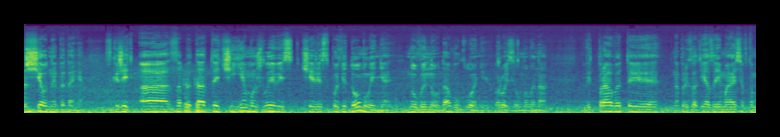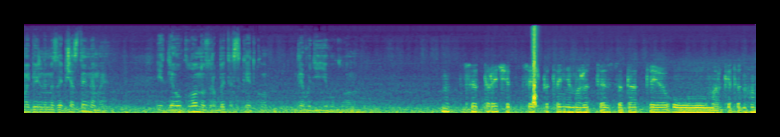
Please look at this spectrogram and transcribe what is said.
Ще одне питання. Скажіть, а запитати, чи є можливість через повідомлення новину да, в уклоні, розділ новина, відправити, наприклад, я займаюся автомобільними запчастинами і для уклону зробити скидку для водіїв уклону. Ну, Це, до речі, це ж питання можете задати у маркетингу.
